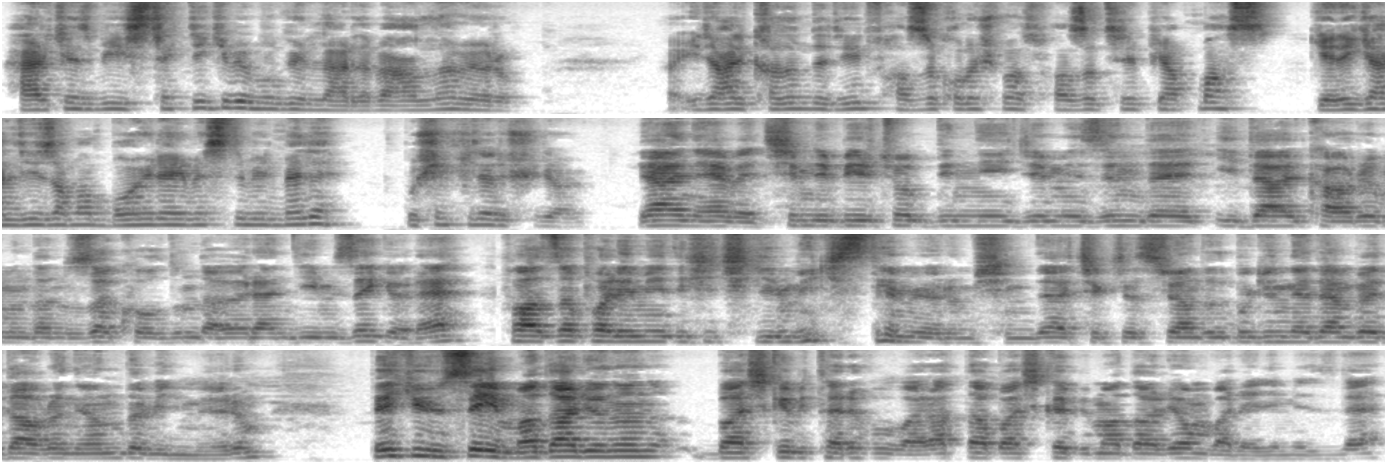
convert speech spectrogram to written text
Herkes bir istekli gibi bugünlerde ben anlamıyorum. Ya ideal kadın dediğin fazla konuşmaz, fazla trip yapmaz. Geri geldiği zaman boyun eğmesini bilmeli. Bu şekilde düşünüyorum. Yani evet şimdi birçok dinleyicimizin de ideal kavramından uzak olduğunu da öğrendiğimize göre fazla polemiğe de hiç girmek istemiyorum şimdi açıkçası. Şu anda bugün neden böyle davranıyor da bilmiyorum. Peki Hüseyin madalyonun başka bir tarafı var. Hatta başka bir madalyon var elimizde.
